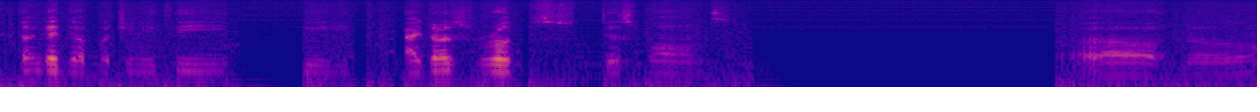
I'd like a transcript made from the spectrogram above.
I don't get the opportunity to I just wrote this one. Uh, no,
